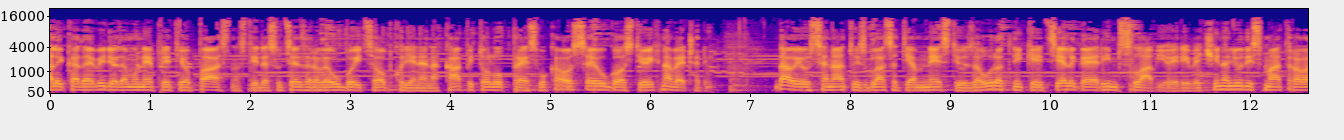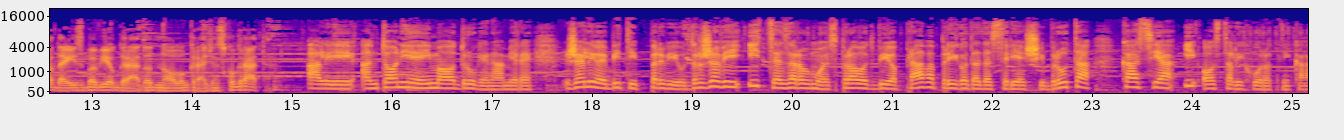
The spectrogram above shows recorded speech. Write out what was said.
Ali kada je vidio da mu ne prijeti opasnost i da su Cezarove ubojice opkoljene na kapitolu, presvukao se i ugostio ih na večeri. Dao je u Senatu izglasati amnestiju za urotnike i cijeli ga je Rim slavio jer je većina ljudi smatrala da je izbavio grad od novog građanskog rata. Ali Antonije je imao druge namjere. Želio je biti prvi u državi i Cezarov mu je sprovod bio prava prigoda da se riješi Bruta, Kasija i ostalih urotnika.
